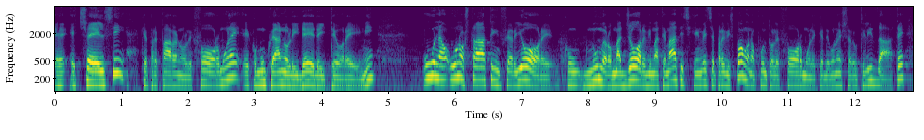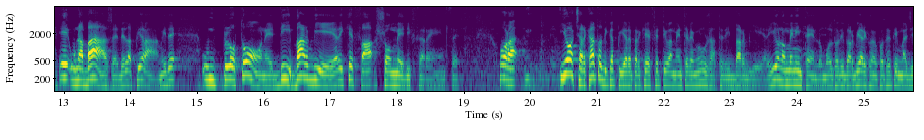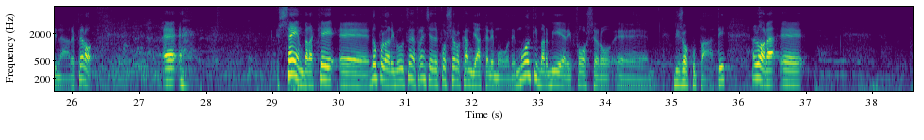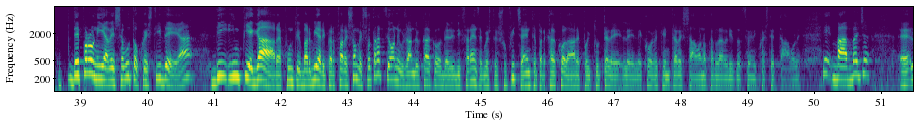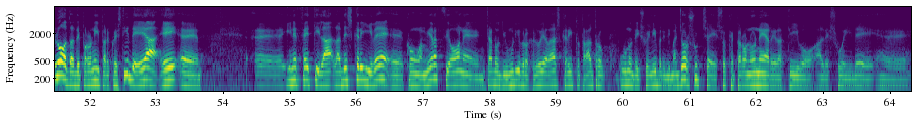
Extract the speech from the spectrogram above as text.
eh, eccelsi che preparano le formule e comunque hanno le idee dei teoremi, una, uno strato inferiore con un numero maggiore di matematici che invece predispongono appunto le formule che devono essere utilizzate e una base della piramide, un plotone di barbieri che fa somme e differenze. Ora, io ho cercato di capire perché effettivamente vengono usate dei barbieri. Io non me ne intendo molto di barbieri come potete immaginare, però eh, sembra che eh, dopo la rivoluzione francese fossero cambiate le mode, molti barbieri fossero eh, disoccupati, allora eh, De Prony avesse avuto quest'idea di impiegare appunto i barbieri per fare somme e sottrazioni usando il calcolo delle differenze, questo è sufficiente per calcolare poi tutte le, le, le cose che interessavano per la realizzazione di queste tavole. E Babbage eh, loda De Prony per quest'idea e eh, in effetti la, la descrive eh, con ammirazione all'interno di un libro che lui aveva scritto, tra l'altro uno dei suoi libri di maggior successo, che però non è relativo alle sue idee eh,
